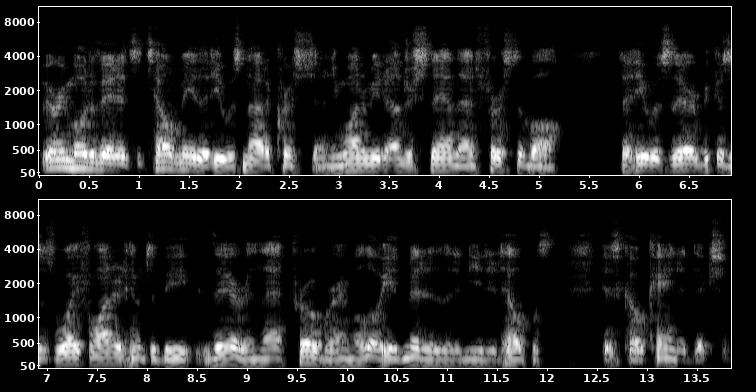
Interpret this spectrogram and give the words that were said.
very motivated to tell me that he was not a Christian. He wanted me to understand that first of all, that he was there because his wife wanted him to be there in that program, although he admitted that he needed help with his cocaine addiction.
